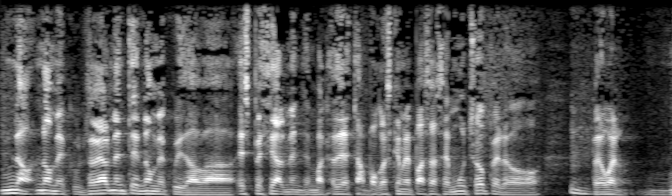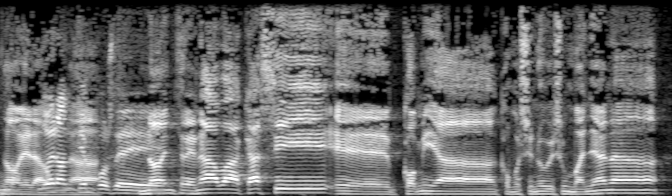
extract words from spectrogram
no, no me, realmente no me cuidaba especialmente en vacaciones. Tampoco es que me pasase mucho, pero, pero bueno, no, No, era. no eran una- tiempos de- No entrenaba casi, eh, comía como si no hubiese un mañana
